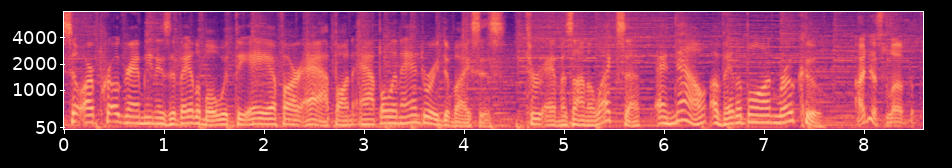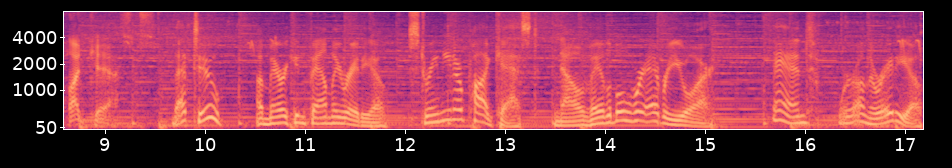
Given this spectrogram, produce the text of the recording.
So our programming is available with the AFR app on Apple and Android devices, through Amazon Alexa, and now available on Roku. I just love the podcasts. That too. American Family Radio, streaming or podcast, now available wherever you are. And we're on the radio.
